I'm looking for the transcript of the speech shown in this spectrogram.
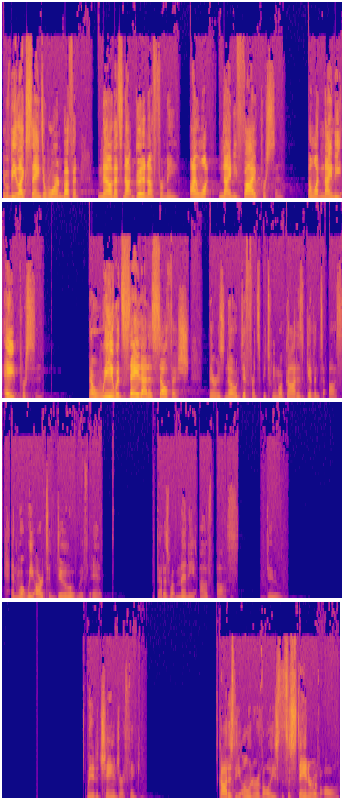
It would be like saying to Warren Buffett, no, that's not good enough for me. I want 95%. I want 98%. Now, we would say that is selfish. There is no difference between what God has given to us and what we are to do with it. But that is what many of us do. We need to change our thinking. God is the owner of all, He's the sustainer of all.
